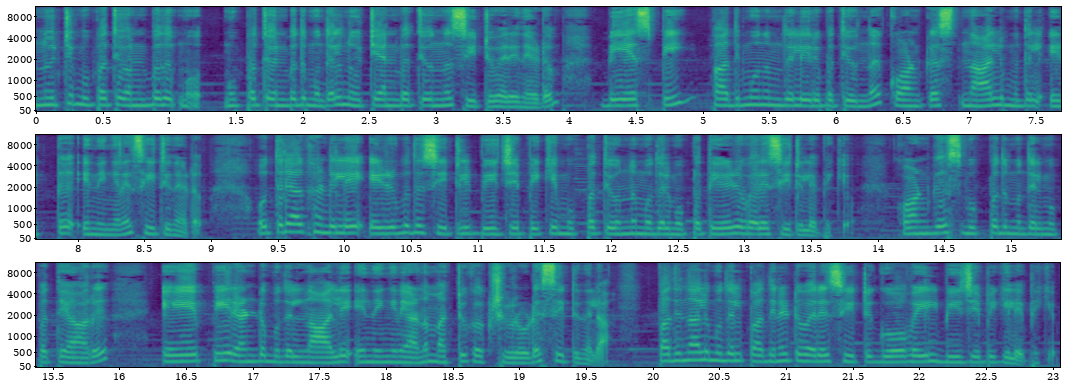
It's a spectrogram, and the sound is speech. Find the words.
നൂറ്റി മുപ്പത്തിയൊൻപത് മുതൽ നൂറ്റി അൻപത്തിയൊന്ന് സീറ്റ് വരെ നേടും. ബി എസ് പി പതിമൂന്ന് മുതൽ ഇരുപത്തിയൊന്ന് കോൺഗ്രസ് നാല് മുതൽ എട്ട് എന്നിങ്ങനെ സീറ്റ് നേടും. ഉത്തരാഖണ്ഡിലെ എഴുപത് സീറ്റിൽ ബി ജെ പിക്ക് മുപ്പത്തിയൊന്ന് മുതൽ മുപ്പത്തിയേഴ് വരെ സീറ്റ് ലഭിക്കും. കോൺഗ്രസ് മുപ്പത് മുതൽ മുപ്പത്തിയാറ് എ എ പി രണ്ട് മുതൽ നാല് എന്നിങ്ങനെയാണ് മറ്റു കക്ഷികളുടെ സീറ്റ് നില. പതിനാല് മുതൽ പതിനെട്ട് വരെ സീറ്റ് ഗോവയിൽ ബി ജെ പിക്ക് ലഭിക്കും.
